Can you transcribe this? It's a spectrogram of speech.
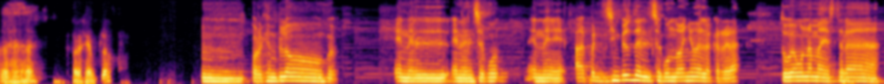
Ajá. Por ejemplo. Mm, por ejemplo, en el, en el segundo, el- a principios del segundo año de la carrera, tuve una maestra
